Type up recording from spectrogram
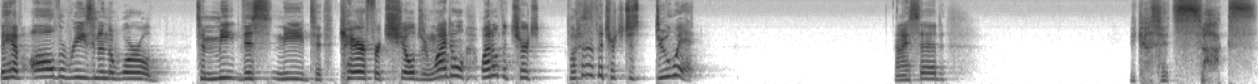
They have all the reason in the world to meet this need to care for children. Why don't, why don't the church why doesn't the church just do it? And I said, Because it sucks.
